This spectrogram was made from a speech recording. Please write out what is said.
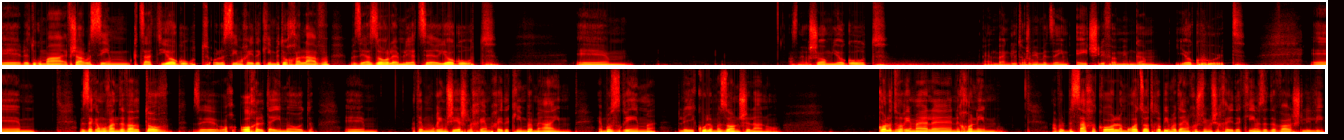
אה, לדוגמה, אפשר לשים קצת יוגורט, או לשים חיידקים בתוך חלב, וזה יעזור להם לייצר יוגורט. אז נרשום יוגורט. כן, באנגלית רושמים את זה עם H לפעמים גם, יוגורט. אה, וזה כמובן דבר טוב, זה אוכל טעים מאוד. אתם אומרים שיש לכם חיידקים במעיים, הם עוזרים לעיכול המזון שלנו. כל הדברים האלה נכונים, אבל בסך הכל, למרות זאת, רבים עדיין חושבים שחיידקים זה דבר שלילי.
